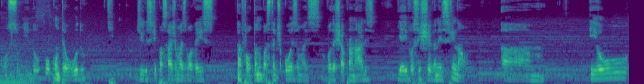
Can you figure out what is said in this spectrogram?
consumindo o conteúdo. Que, diga-se de passagem mais uma vez, tá faltando bastante coisa, mas vou deixar para análise. E aí você chega nesse final. Um, eu,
